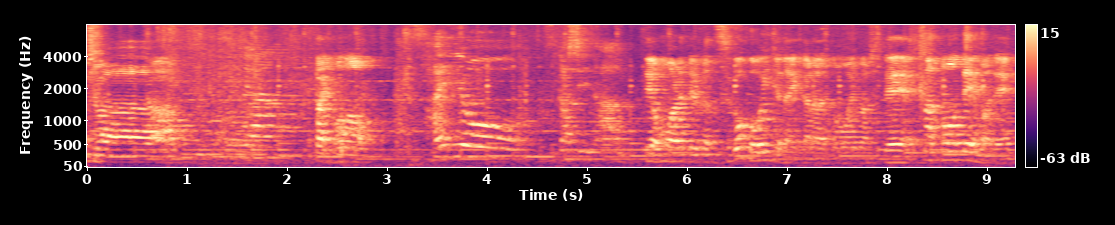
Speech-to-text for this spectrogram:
にちは。やっぱりこの採用難しいなって思われてる方すごく多いんじゃないかなと思いまして、まあ、このテーマで、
